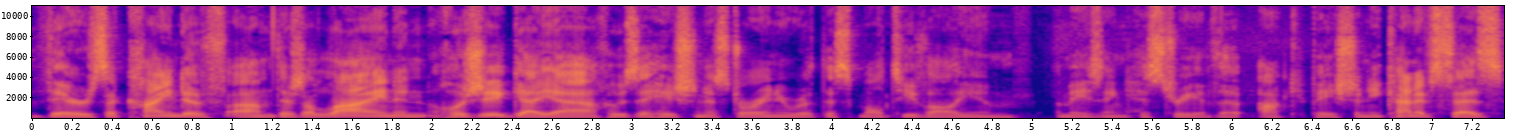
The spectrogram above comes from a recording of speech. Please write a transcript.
there's a kind of um, there's a line in Roger Gaillard, who's a Haitian historian who wrote this multi-volume amazing history of the occupation. He kind of says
